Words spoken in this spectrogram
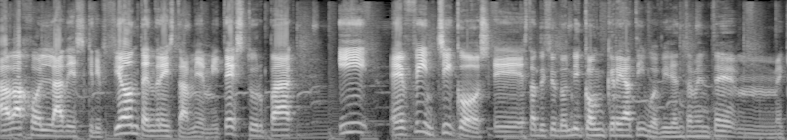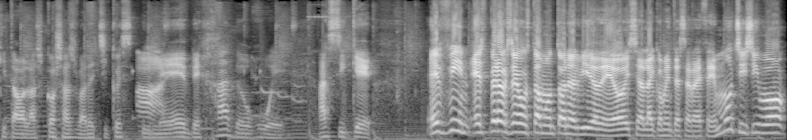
abajo en la descripción. Tendréis también mi texture pack. Y, en fin, chicos, eh, están diciendo ni con creativo, evidentemente mm, me he quitado las cosas, ¿vale, chicos? Y me he dejado, güey. Así que, en fin, espero que os haya gustado un montón el vídeo de hoy. Si os like, comenta, se agradece muchísimo.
